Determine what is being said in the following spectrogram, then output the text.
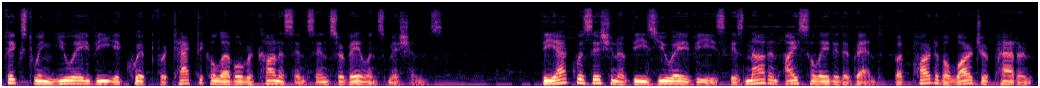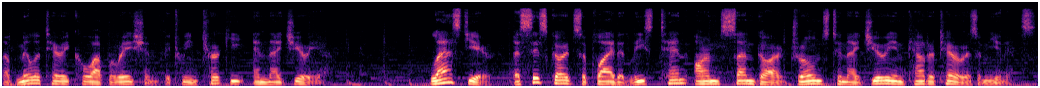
fixed-wing UAV equipped for tactical-level reconnaissance and surveillance missions. The acquisition of these UAVs is not an isolated event but part of a larger pattern of military cooperation between Turkey and Nigeria. Last year, Asisguard supplied at least 10 armed Songar drones to Nigerian counterterrorism units.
